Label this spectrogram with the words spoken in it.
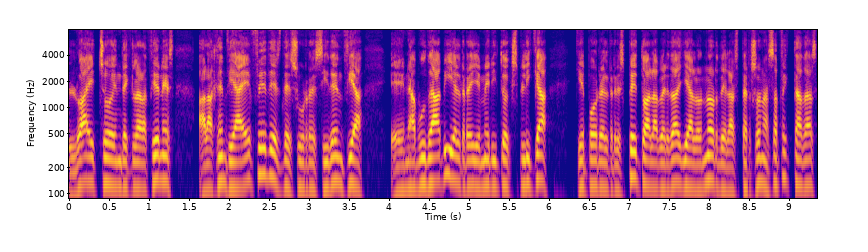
Lo ha hecho en declaraciones a la agencia EFE desde su residencia en Abu Dhabi. El rey emérito explica que por el respeto a la verdad y al honor de las personas afectadas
